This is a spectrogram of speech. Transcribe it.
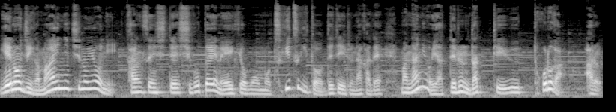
芸能人が毎日のように感染して仕事への影響ももう次々と出ている中で、まあ、何をやってるんだっていうところがある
